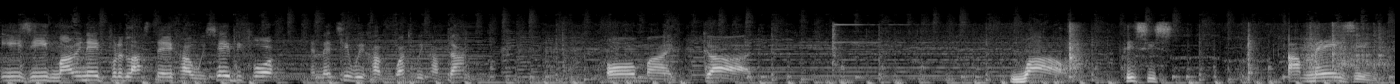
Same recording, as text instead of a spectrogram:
easy, marinate for the last day, how we say before, and let's see we have what we have done. Oh my God. Wow, this is amazing.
